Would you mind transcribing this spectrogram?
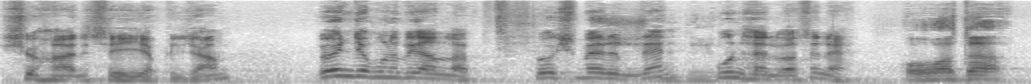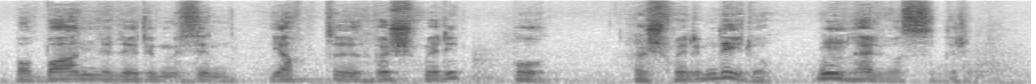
şu hadiseyi yapacağım. Önce bunu bir anlat. Höşmerimle un helvası ne? Ovada babaannelerimizin yaptığı höşmerim bu. Höşmerim değil o. Un helvasıdır bu.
